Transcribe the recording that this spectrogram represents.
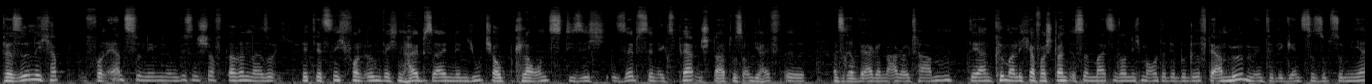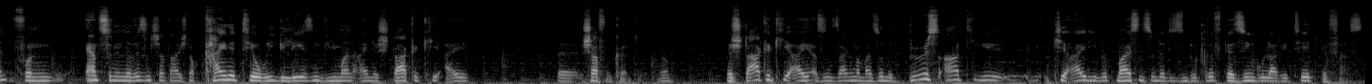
persönlich habe von ernstzunehmenden Wissenschaftlerinnen, also ich rede jetzt nicht von irgendwelchen halbseidenen YouTube-Clowns, die sich selbst den Expertenstatus an die äh, ans Revers genagelt haben, deren kümmerlicher Verstand ist dann meistens auch nicht mal unter dem Begriff der Amöbenintelligenz zu subsumieren. Von ernstzunehmenden Wissenschaftlern habe ich noch keine Theorie gelesen, wie man eine starke KI äh, schaffen könnte. Ne? Eine starke KI, also sagen wir mal so eine bösartige KI, die wird meistens unter diesem Begriff der Singularität gefasst.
